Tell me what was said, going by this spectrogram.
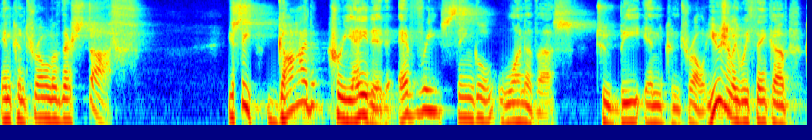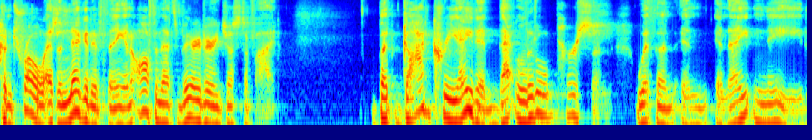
in control of their stuff. You see, God created every single one of us to be in control. Usually we think of control as a negative thing, and often that's very, very justified. But God created that little person with an innate need,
